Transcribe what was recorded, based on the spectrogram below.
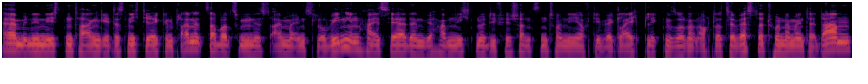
Ähm, in den nächsten Tagen geht es nicht direkt in Planitza, aber zumindest einmal in Slowenien heiß her, denn wir haben nicht nur die Vierschanzentournee, auf die wir gleich blicken, sondern auch das Silvestertournament der Damen.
